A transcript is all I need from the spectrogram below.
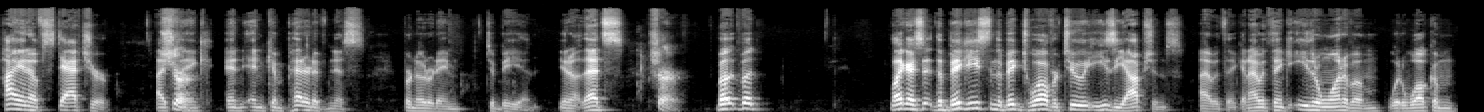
high enough stature, I Sure. think, and and competitiveness for Notre Dame to be in. You know, that's Sure. but but like I said, the Big East and the Big 12 are two easy options, I would think. And I would think either one of them would welcome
